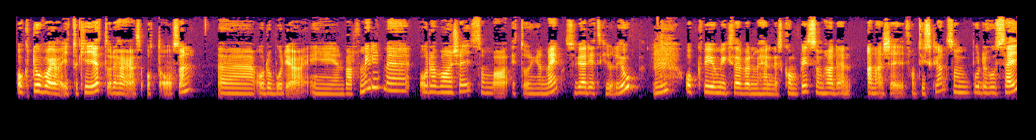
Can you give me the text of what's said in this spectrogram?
Och då var jag i Turkiet och det här är alltså åtta år sedan. Eh, och då bodde jag i en värdfamilj med, och det var en tjej som var ett år yngre än mig. Så vi hade jättekul ihop. Och vi umgicks även med hennes kompis som hade en annan tjej från Tyskland som bodde hos sig.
